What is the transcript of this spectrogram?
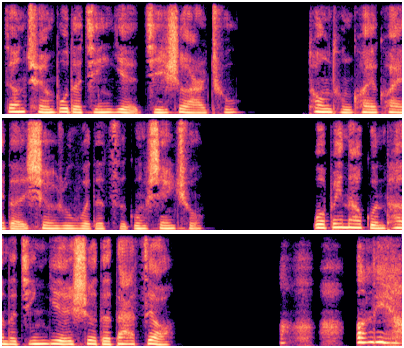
将全部的精液急射而出，痛痛快快地射入我的子宫深处。我被那滚烫的精液射得大叫：“啊，阿丽啊，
